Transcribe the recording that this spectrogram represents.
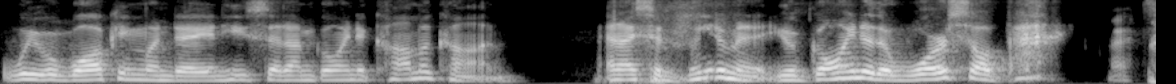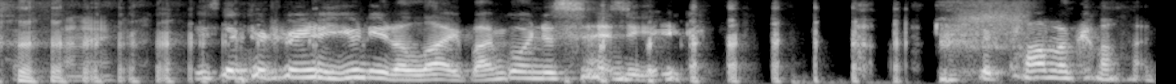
we were walking one day and he said i'm going to comic-con and i said wait a minute you're going to the warsaw Pact? That's so funny. he said katrina you need a life i'm going to san diego to comic-con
